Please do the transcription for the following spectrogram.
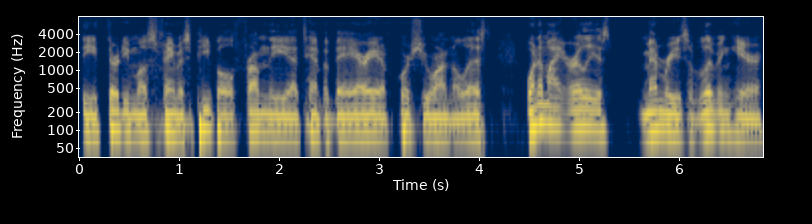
the 30 most famous people from the uh, Tampa Bay area. Of course, you were on the list. One of my earliest memories of living here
